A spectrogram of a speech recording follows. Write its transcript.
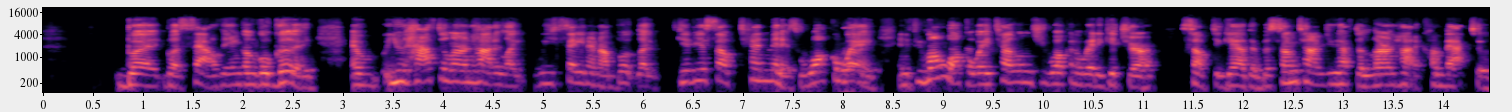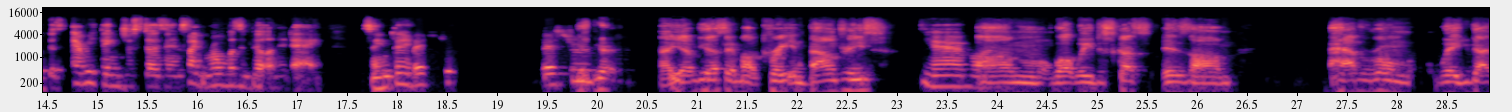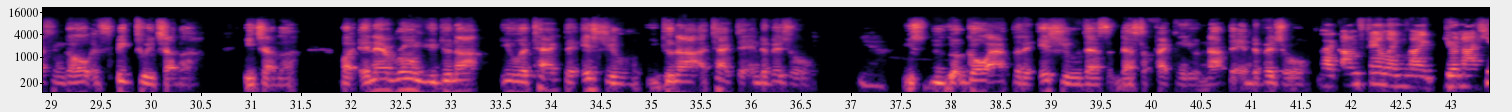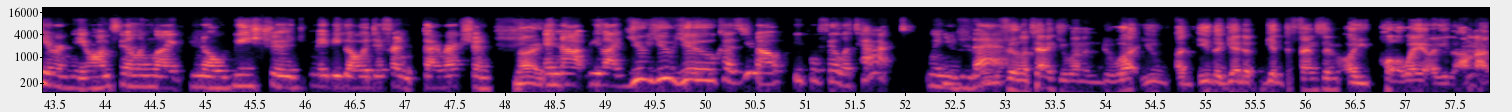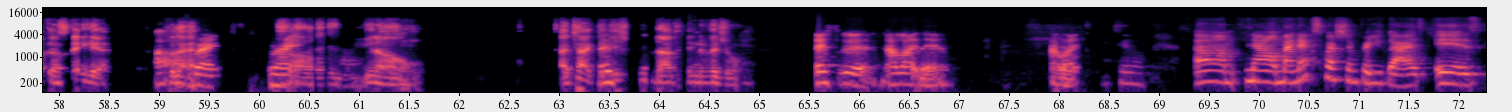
but but south. It ain't gonna go good. And you have to learn how to like we say it in our book, like give yourself 10 minutes, walk away. Right. And if you won't walk away, tell them you're walking away to get yourself together. But sometimes you have to learn how to come back to it because everything just doesn't. It's like Rome wasn't built in a day. Same thing. That's true. That's true. Uh, yeah, you gotta say about creating boundaries. Yeah. Boy. Um, what we discuss is um, have a room where you guys can go and speak to each other, each other. But in that room, you do not you attack the issue. You do not attack the individual. Yeah. You, you go after the issue that's that's affecting you, not the individual. Like I'm feeling like you're not hearing me, or I'm feeling like you know we should maybe go a different direction, right. and not be like you, you, you, because you know people feel attacked when you do that. When you feel attacked, you want to do what? You uh, either get a, get defensive, or you pull away, or you I'm not going to stay here uh for that. Right. Right. So you know, attack the that's, issue, not the individual. That's good. I like that. I like. Too. Um, now, my next question for you guys is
